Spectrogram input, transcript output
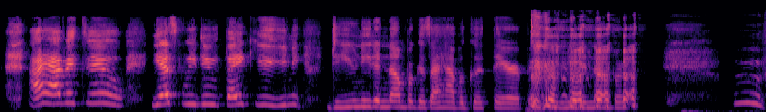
I have it too. Yes, we do. Thank you. You need. Do you need a number? Because I have a good therapist. Do you need a number?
